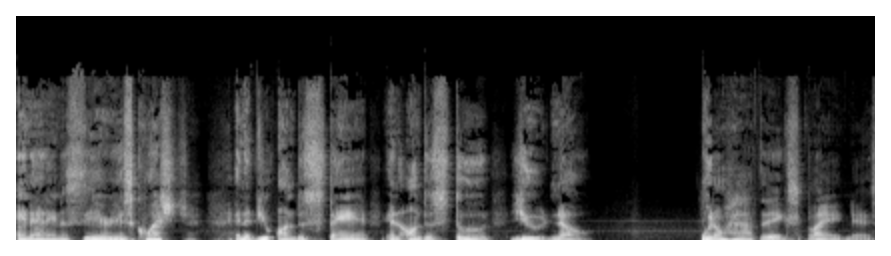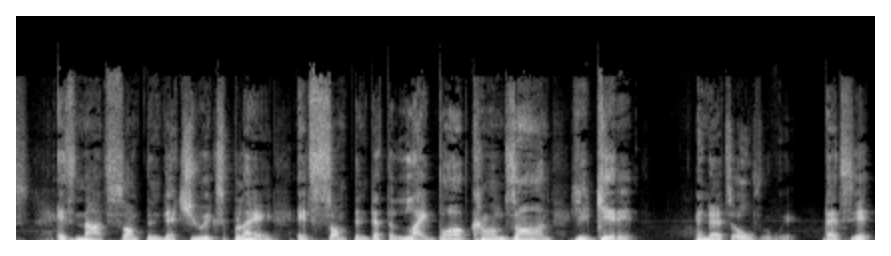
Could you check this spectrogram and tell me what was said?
And that ain't a serious question. And if you understand and understood, you know. We don't have to explain this. It's not something that you explain. It's something that the light bulb comes on, you get it, and that's over with. That's it.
